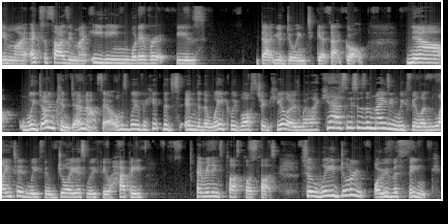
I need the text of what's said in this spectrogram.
in my exercise, in my eating, whatever it is that you're doing to get that goal. Now, we don't condemn ourselves. We've hit the end of the week, we've lost two kilos. We're like, yes, this is amazing. We feel elated, we feel joyous, we feel happy. Everything's plus, plus, plus. So we don't overthink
